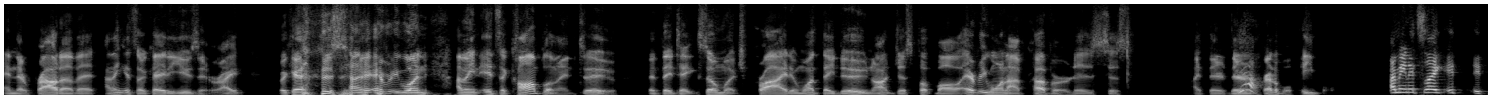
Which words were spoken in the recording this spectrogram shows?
and they're proud of it, I think it's okay to use it, right? Because everyone, I mean, it's a compliment too that they take so much pride in what they do, not just football. Everyone I've covered is just like they're they're yeah. incredible people. I mean, it's like it, it,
